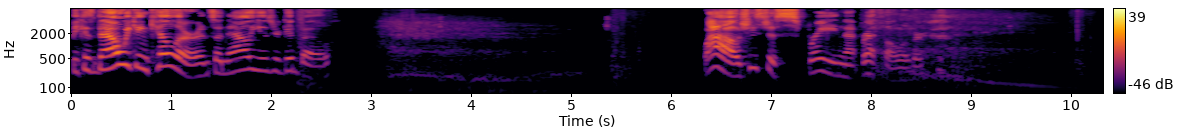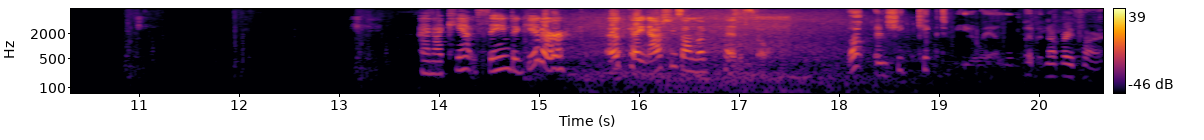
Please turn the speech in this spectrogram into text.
Because now we can kill her, and so now use your good bow. Wow, she's just spraying that breath all over. And I can't seem to get her. Okay, now she's on the pedestal. Oh, and she kicked me away a little bit, but not very far.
